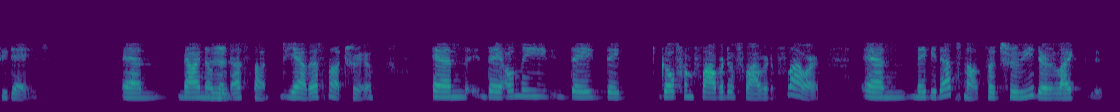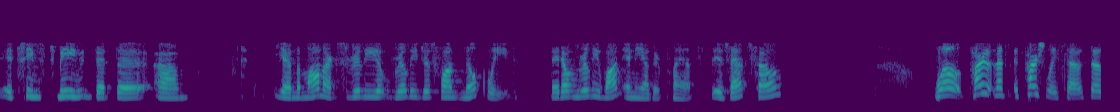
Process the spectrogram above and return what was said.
two days, and now I know mm. that that's not. Yeah, that's not true. And they only they they go from flower to flower to flower. And maybe that's not so true either. Like it seems to me that the um yeah the monarchs really really just want milkweed. They don't really want any other plants. Is that so well, part of that's it's partially so. So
